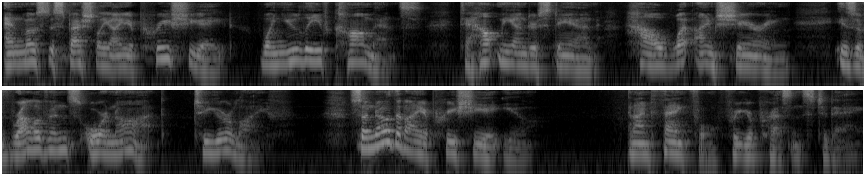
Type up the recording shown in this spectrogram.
and most especially, I appreciate when you leave comments to help me understand how what I'm sharing is of relevance or not to your life. So know that I appreciate you and I'm thankful for your presence today.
